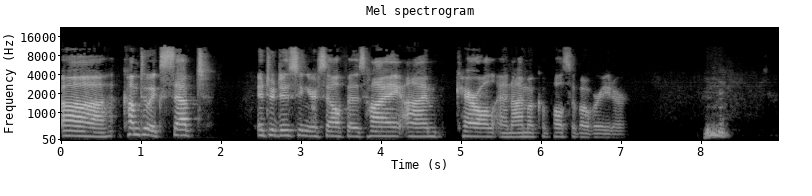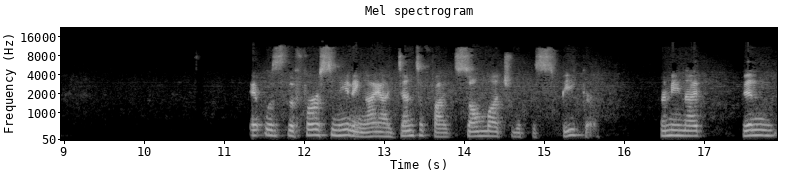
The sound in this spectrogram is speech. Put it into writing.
uh, come to accept introducing yourself as hi i'm carol and i'm a compulsive overeater it was the first meeting i identified so much with the speaker i mean i'd been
